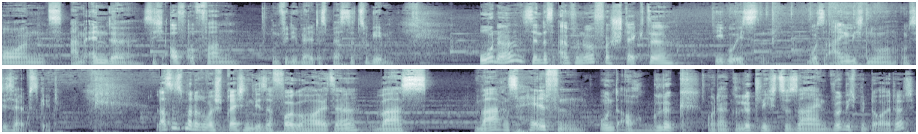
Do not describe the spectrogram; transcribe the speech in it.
und am Ende sich aufopfern, um für die Welt das Beste zu geben. Oder sind es einfach nur versteckte Egoisten, wo es eigentlich nur um sie selbst geht? Lass uns mal darüber sprechen in dieser Folge heute, was wahres Helfen und auch Glück oder glücklich zu sein wirklich bedeutet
